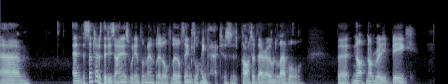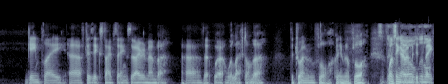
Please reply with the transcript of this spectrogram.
Um, and sometimes the designers would implement little little things like that just as part of their own level, but not not really big gameplay uh, physics type things that I remember uh, that were were left on the the drawing room floor, cutting room floor. So One thing no I remember didn't make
